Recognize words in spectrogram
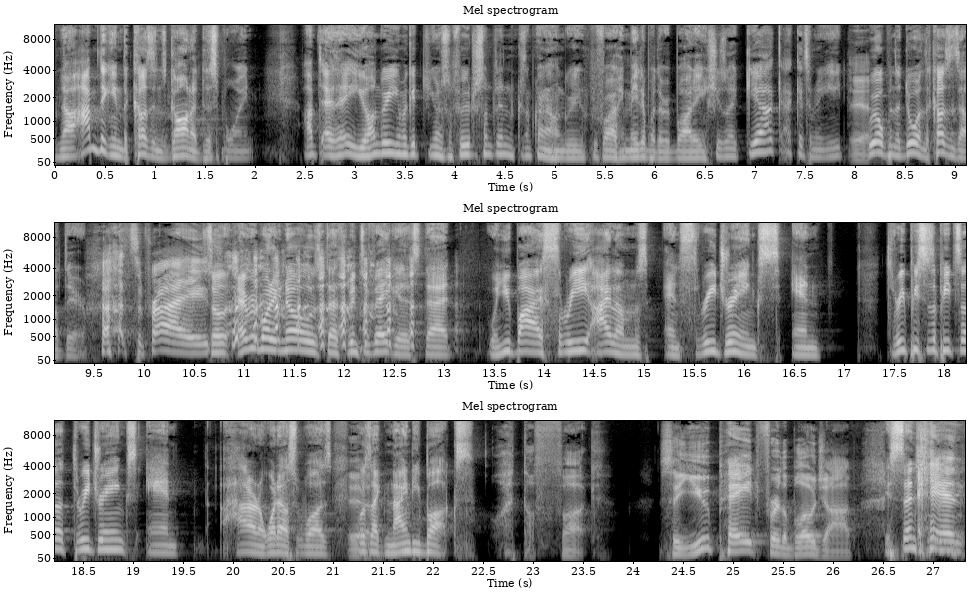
Now I'm thinking the cousin's gone at this point. I'm, I said, "Hey, you hungry? You want to get you want some food or something?" Because I'm kind of hungry. Before I made up with everybody, she's like, "Yeah, I, I get something to eat." Yeah. We open the door and the cousin's out there. Surprise. So everybody knows that's been to Vegas that when you buy three items and three drinks and three pieces of pizza, three drinks, and I don't know what else it was, it was like 90 bucks. What the fuck? So you paid for the blowjob Essentially, and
